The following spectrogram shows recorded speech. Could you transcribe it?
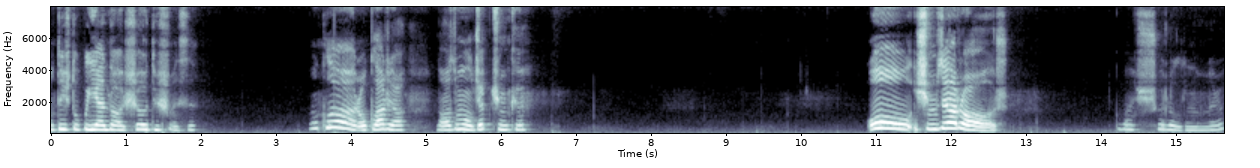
Ateş topu geldi aşağı düşmesi. Oklar, oklar ya. Lazım olacak çünkü. Oo, işimize yarar. Ben şöyle alayım bunları.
